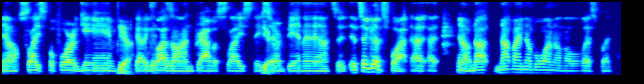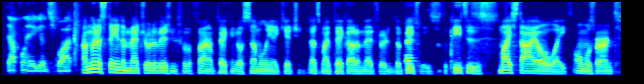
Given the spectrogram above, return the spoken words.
you know, slice before a game. Yeah. Got to go buzz on, grab a slice. They Yeah. serve beer there. It's a, it's a good spot. I, I, you know, not not my number one on the list, but definitely a good spot. I'm gonna stay in the Metro division for the final pick and go Semolina Kitchen. That's my pick out of Medford. The pizzas, the pizzas, my style, like almost burnt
